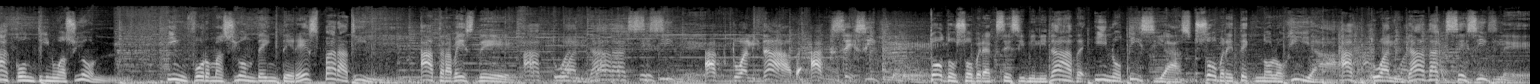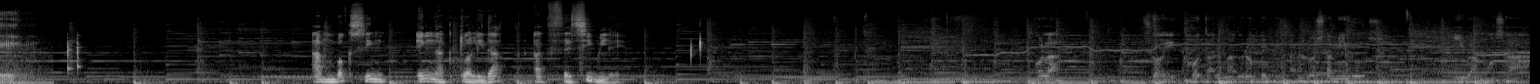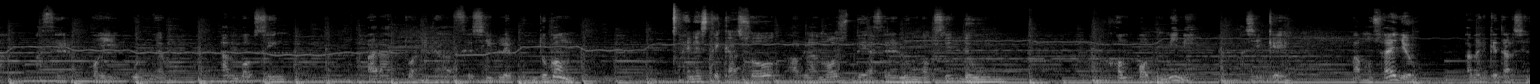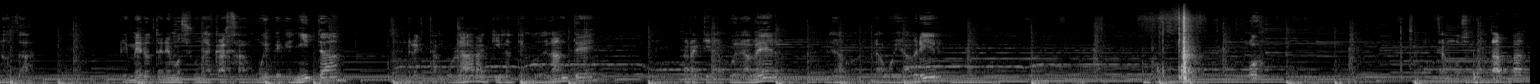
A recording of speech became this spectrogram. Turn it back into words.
A continuación, información de interés para ti a través de Actualidad Accesible. Actualidad Accesible. Todo sobre accesibilidad y noticias sobre tecnología. Actualidad Accesible. Unboxing en Actualidad Accesible. Hola, soy J. Almagro, Pepe para los amigos y vamos a hacer hoy un nuevo unboxing para actualidadaccesible.com. En este caso hablamos de hacer el unboxing de un HomePod mini, así que vamos a ello, a ver qué tal se nos da. Primero tenemos una caja muy pequeñita, rectangular, aquí la tengo delante, para quien la pueda ver, la, la voy a abrir. Oh. Tapa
